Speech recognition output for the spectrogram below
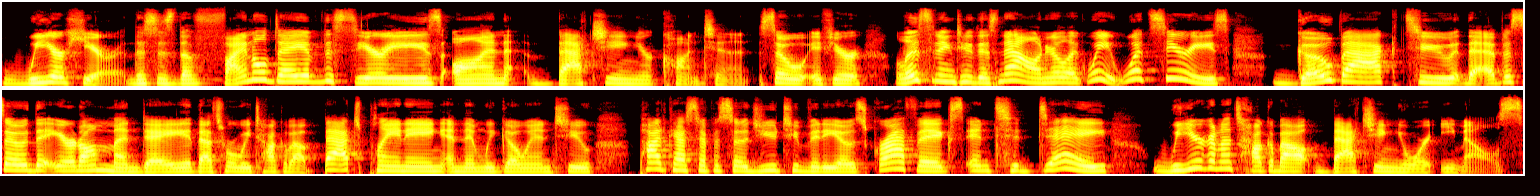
we are here. This is the final day of the series on batching your content. So if you're listening to this now and you're like, wait, what series? Go back to the episode that aired on Monday. That's where we talk about batch planning and then we go into podcast episodes, YouTube videos, graphics. And today, we are going to talk about batching your emails.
